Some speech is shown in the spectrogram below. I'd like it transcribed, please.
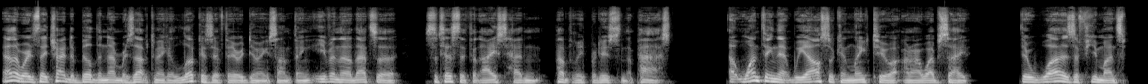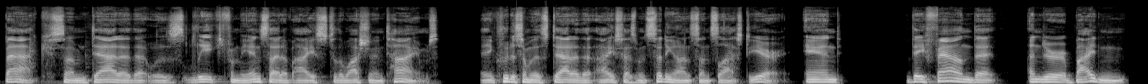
In other words, they tried to build the numbers up to make it look as if they were doing something, even though that's a statistic that ICE hadn't publicly produced in the past. Uh, one thing that we also can link to on our website there was a few months back some data that was leaked from the inside of ICE to the Washington Times. It included some of this data that ICE has been sitting on since last year. And they found that under Biden,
